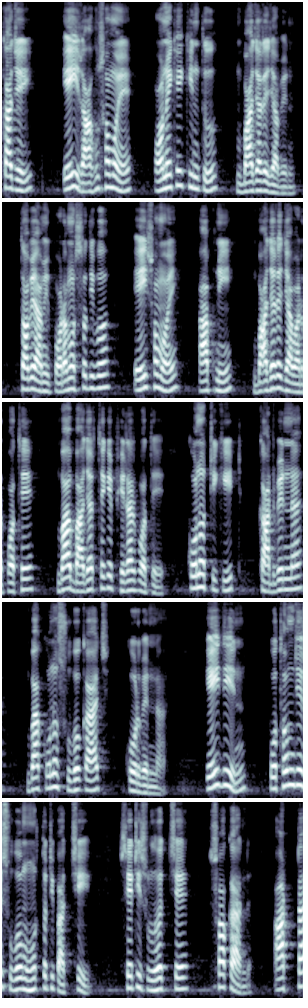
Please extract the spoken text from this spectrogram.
কাজেই এই রাহু সময়ে অনেকেই কিন্তু বাজারে যাবেন। তবে আমি পরামর্শ দিব, এই সময় আপনি বাজারে যাওয়ার পথে বা বাজার থেকে ফেরার পথে কোনো টিকিট কাটবেন না। বা কোনো শুভ কাজ করবেন না। এই দিন প্রথম যে শুভ মুহূর্তটি পাচ্ছি, সেটি শুরু হচ্ছে সকাল আটটা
